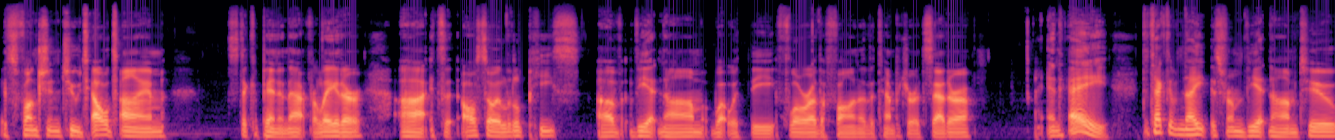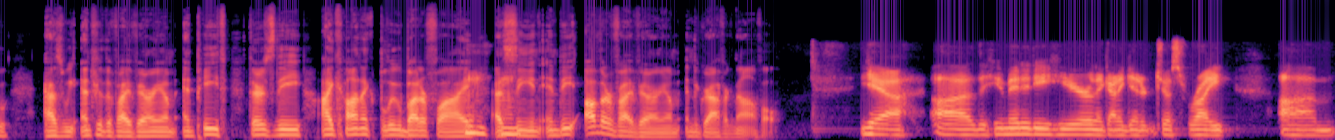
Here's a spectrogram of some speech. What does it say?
Its function to tell time. Stick a pin in that for later. Uh, it's also a little piece of Vietnam, what with the flora, the fauna, the temperature, etc. And hey, Detective Knight is from Vietnam too, as we enter the vivarium. And Pete, there's the iconic blue butterfly mm-hmm. as seen in the other vivarium in the graphic novel. Yeah, uh, the humidity here, they got to get it just right. Um,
